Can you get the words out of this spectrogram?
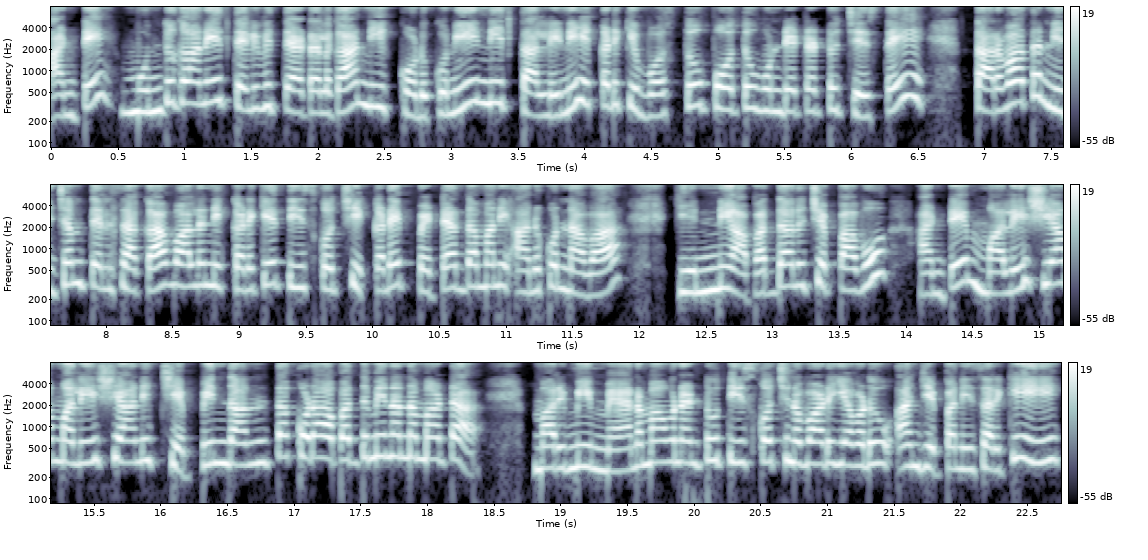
అంటే ముందుగానే తెలివితేటలుగా నీ కొడుకుని నీ తల్లిని ఇక్కడికి వస్తూ పోతూ ఉండేటట్టు చేస్తే తర్వాత నిజం తెలిసాక వాళ్ళని ఇక్కడికే తీసుకొచ్చి ఇక్కడే పెట్టేద్దామని అనుకున్నావా? ఎన్ని అబద్ధాలు చెప్పావు? అంటే మలేషియా మలేషియా అని చెప్పిందంతా కూడా అబద్ధమేనన్నమాట. మరి మీ మేనమావనంటూ తీసుకొచ్చిన వాడు ఎవడు? అని చెప్పనేసరికి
